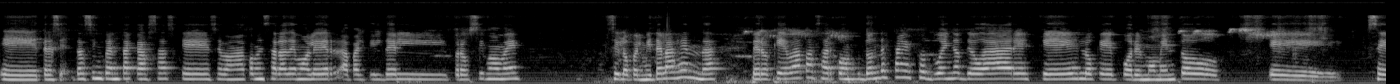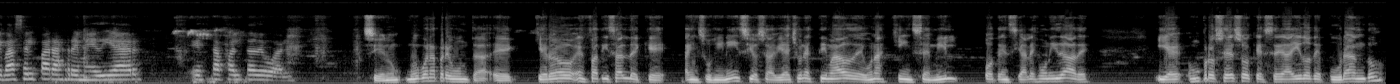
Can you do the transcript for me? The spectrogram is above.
eh, 350 casas que se van a comenzar a demoler a partir del próximo mes, si lo permite la agenda, pero ¿qué va a pasar con dónde están estos dueños de hogares? ¿Qué es lo que por el momento eh, se va a hacer para remediar esta falta de hogares? Sí, muy buena pregunta. Eh, quiero enfatizar de que en sus inicios se había hecho un estimado de unas 15 mil potenciales unidades y es un proceso que se ha ido depurando,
